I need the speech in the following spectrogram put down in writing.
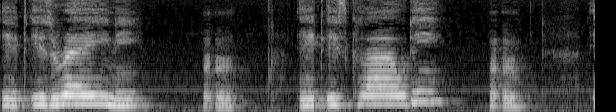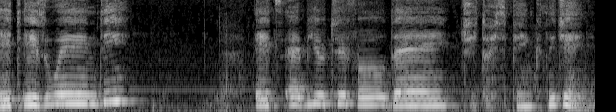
It is rainy. Mm-mm. It is cloudy. Mm-mm. It is windy. It's a beautiful day. Czyli to jest piękny dzień.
